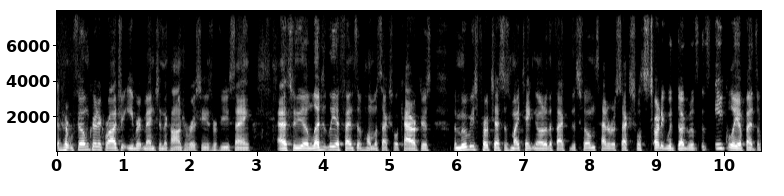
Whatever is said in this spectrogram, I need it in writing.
film critic Roger Ebert mentioned the controversy in his review, saying, As for the allegedly offensive homosexual characters, the movie's protesters might take note of the fact that this film's heterosexual, starting with Douglas, is equally offensive.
